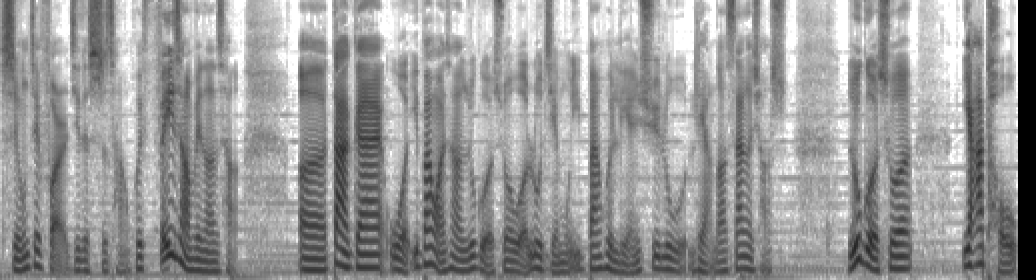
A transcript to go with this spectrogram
使用这副耳机的时长会非常非常长，呃，大概我一般晚上如果说我录节目，一般会连续录两到三个小时。如果说压头，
